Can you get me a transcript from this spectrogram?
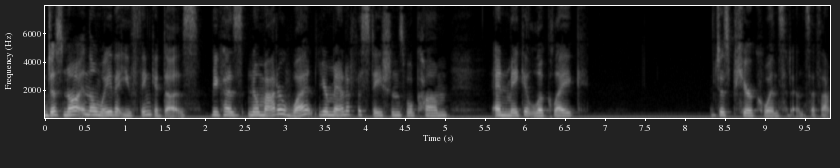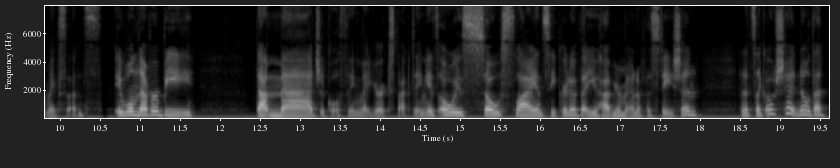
just not in the way that you think it does. Because no matter what, your manifestations will come and make it look like just pure coincidence, if that makes sense. It will never be that magical thing that you're expecting. It's always so sly and secretive that you have your manifestation. And it's like, oh shit, no, that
